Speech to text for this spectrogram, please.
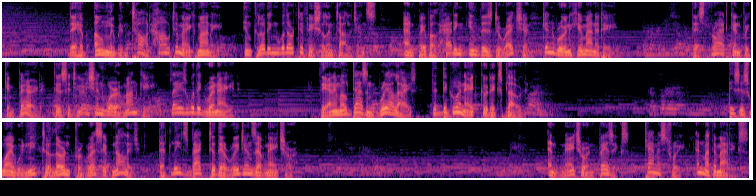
They have only been taught how to make money, including with artificial intelligence. And people heading in this direction can ruin humanity. This threat can be compared to a situation where a monkey plays with a grenade. The animal doesn't realize that the grenade could explode. This is why we need to learn progressive knowledge that leads back to the origins of nature. And nature and physics, chemistry and mathematics.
